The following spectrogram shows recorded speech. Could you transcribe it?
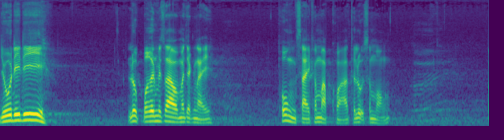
อยู่ดีๆ ลูกปืนไม่ทราบมาจากไหน พุ่งใส่ขมับขวาทะลุสมอง ไป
